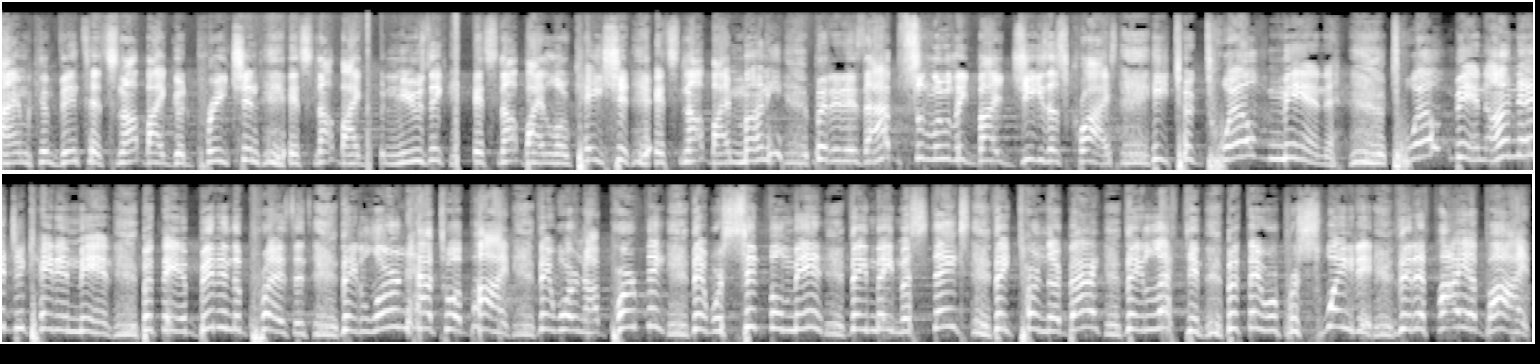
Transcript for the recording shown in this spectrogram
I'm convinced it's not by good preaching, it's not by good music, it's not by location, it's not by money, but it is absolutely by Jesus Christ. He took 12 men, 12 men, uneducated men, but they had been in the presence. They learned how to abide. They were not perfect, they were sinful men, they made mistakes, they turned their back, they left him, but they were persuaded that if I abide,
